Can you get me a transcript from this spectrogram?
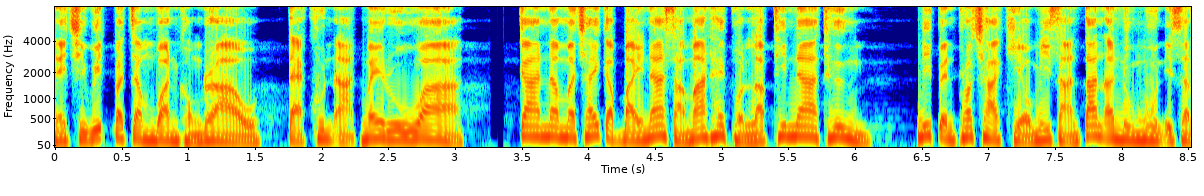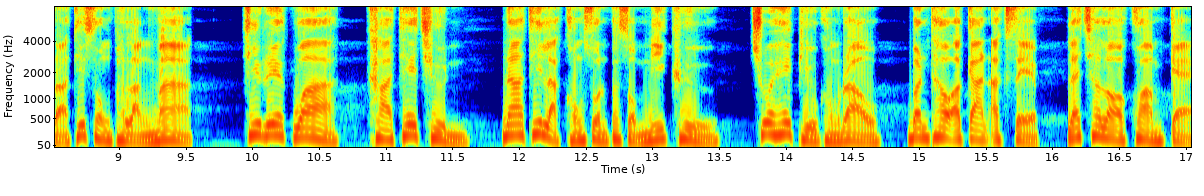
ในชีวิตประจำวันของเรา แต่คุณอาจไม่รู้ว่า การนำมาใช้กับใบหน้าสามารถให้ผลลัพธ์ที่น่าทึ่ง นี่เป็นเพราะชาเขียวมีสารต้านอนุมูลอิสระที่ทรงพลังมาก ที่เรียกว่าคาเทชุน หน้าที่หลักของส่วนผสมนี้คือ ช่วยให้ผิวของเราบรรเทาอาการอักเสบ และชะลอความแก่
